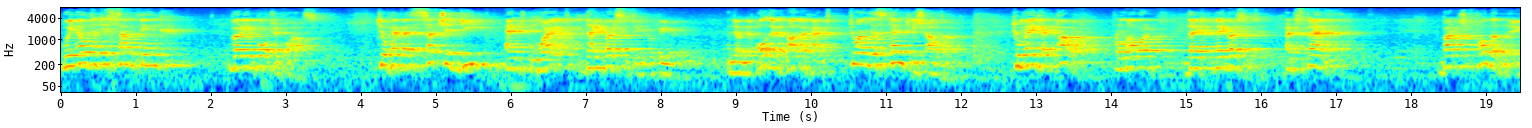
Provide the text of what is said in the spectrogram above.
We know that is something very important for us, to have a, such a deep and wide diversity in European And on the other, other hand, to understand each other, to make a power from our di diversity and strength. But probably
